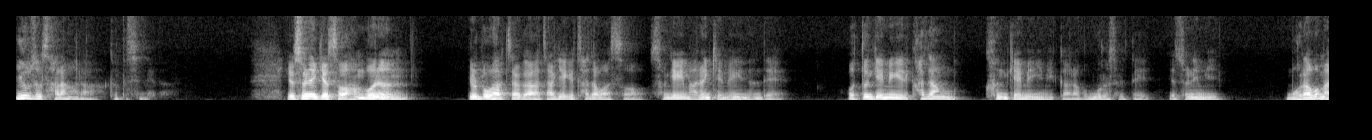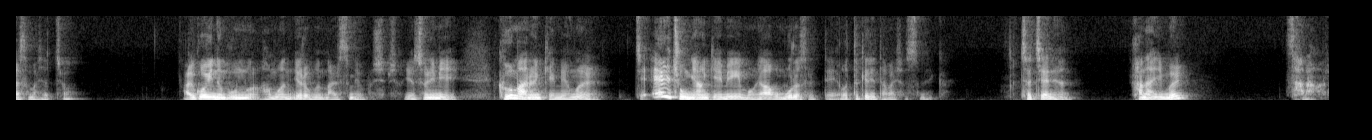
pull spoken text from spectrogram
이웃을 사랑하라 그 뜻입니다. 예수님께서 한 번은 율법학자가 자기에게 찾아와서 성경에 많은 계명이 있는데 어떤 계명이 가장 큰 계명입니까? 라고 물었을 때 예수님이 뭐라고 말씀하셨죠? 알고 있는 부분 한번 여러분 말씀해 보십시오. 예수님이 그 많은 계명을 제일 중요한 계명이 뭐냐 고 물었을 때 어떻게 대답하셨습니까? 첫째는 하나님을 사랑하라.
